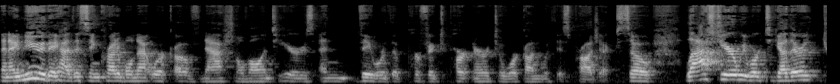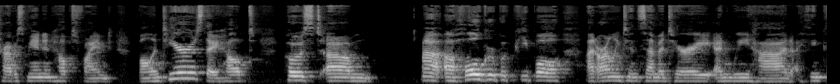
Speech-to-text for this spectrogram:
And I knew they had this incredible network of national volunteers and they were the perfect partner to work on with this project. So last year we worked together. Travis Manion helped find volunteers. They helped host, um, a whole group of people at Arlington Cemetery, and we had, I think,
